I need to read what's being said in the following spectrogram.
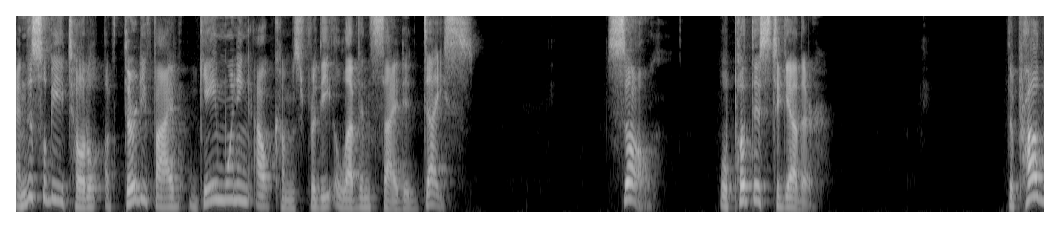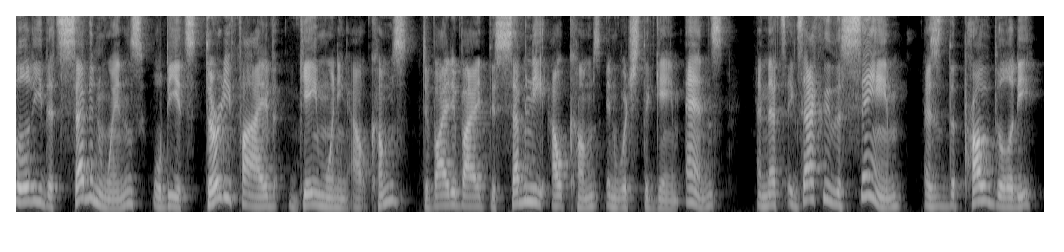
and this will be a total of 35 game-winning outcomes for the 11-sided dice. So, we'll put this together. The probability that 7 wins will be its 35 game-winning outcomes divided by the 70 outcomes in which the game ends, and that's exactly the same as the probability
